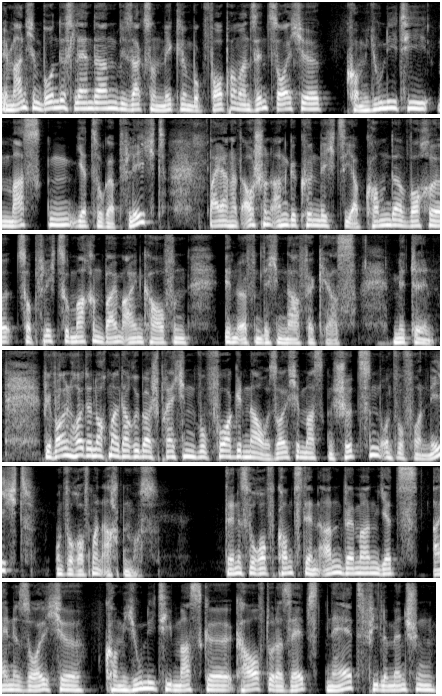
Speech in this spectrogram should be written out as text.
In manchen Bundesländern wie Sachsen und Mecklenburg-Vorpommern sind solche Community-Masken jetzt sogar Pflicht. Bayern hat auch schon angekündigt, sie ab kommender Woche zur Pflicht zu machen beim Einkaufen in öffentlichen Nahverkehrsmitteln. Wir wollen heute nochmal darüber sprechen, wovor genau solche Masken schützen und wovor nicht und worauf man achten muss. Dennis, worauf kommt es denn an, wenn man jetzt eine solche Community-Maske kauft oder selbst näht? Viele Menschen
